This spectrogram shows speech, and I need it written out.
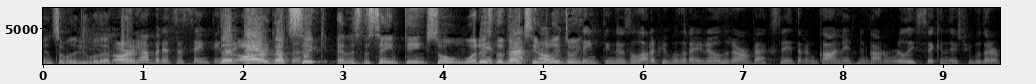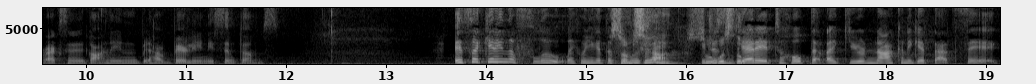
and some of the people that aren't yeah but it's the same thing that like are got the, sick and it's the same thing. So what is the vaccine really doing the same thing. There's a lot of people that i know that aren't vaccinated that have gotten it and gotten really sick and there's people that are vaccinated gotten it and have barely any symptoms. It's like getting the flu like when you get the That's flu shot so you just get it to hope that like you're not going to get that sick.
